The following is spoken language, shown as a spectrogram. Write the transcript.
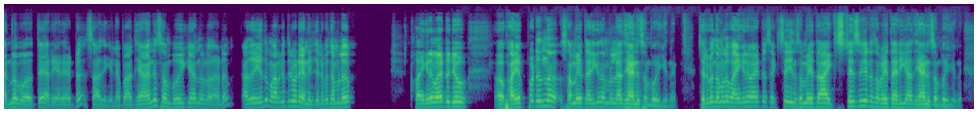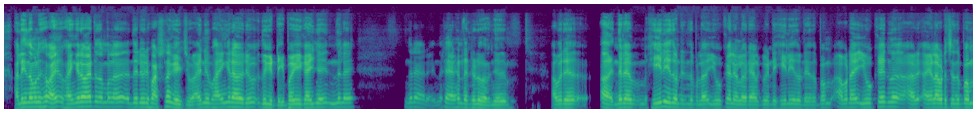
ആത്മബോധത്തെ അറിയാനായിട്ട് സാധിക്കില്ല. അപ്പോൾ ആ ധ്യാനം സംഭവിക്കുക എന്നുള്ളതാണ്. അത് ഏത് മാർഗത്തിലൂടെയാണ്? ചിലപ്പോൾ നമ്മൾ ഭയങ്കരമായിട്ടൊരു ഭയപ്പെടുന്ന സമയത്തായിരിക്കും നമ്മൾ ആ ധ്യാനം സംഭവിക്കുന്നത്. ചിലപ്പോൾ നമ്മൾ ഭയങ്കരമായിട്ട് സെക്സ് ചെയ്യുന്ന സമയത്ത് ആ എക്സ്റ്റസീയുടെ സമയത്തായിരിക്കും ആ ധ്യാനം സംഭവിക്കുന്നത്. അല്ലെങ്കിൽ നമ്മൾ ഭയങ്കരമായിട്ട് നമ്മൾ എന്തെങ്കിലും ഒരു ഭക്ഷണം കഴിച്ചു. അതിന് ഭയങ്കര ഒരു ഇത് കിട്ടി. ഇപ്പോൾ ഈ കഴിഞ്ഞ ഇന്നലെ ഇന്നലെ ആരോ? ഇന്നലെ ആരാണ്ട് എന്നോട് പറഞ്ഞത്? അവർ ആ ഇന്നലെ ഹീൽ ചെയ്തുകൊണ്ടിരുന്നപ്പോൾ യു കെയിലുള്ള ഒരാൾക്ക് വേണ്ടി ഹീൽ ചെയ്തുകൊണ്ടിരുന്നപ്പം അവിടെ യു കെയിൽ നിന്ന് അയാൾ അവിടെ ചെന്നപ്പം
